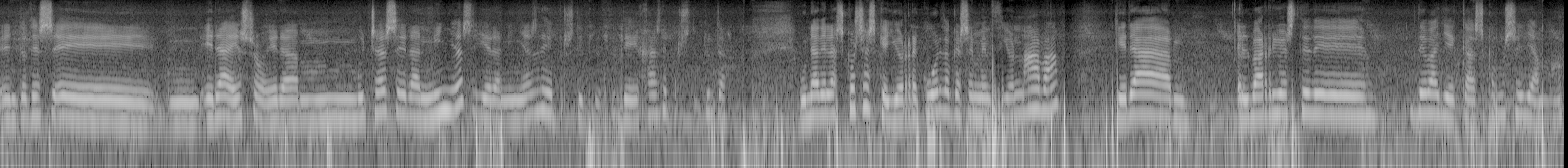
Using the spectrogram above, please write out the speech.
Entonces eh, era eso, eran muchas eran niñas y eran niñas de, de hijas de prostitutas. Una de las cosas que yo recuerdo que se mencionaba, que era el barrio este de, de Vallecas, ¿cómo se llama?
